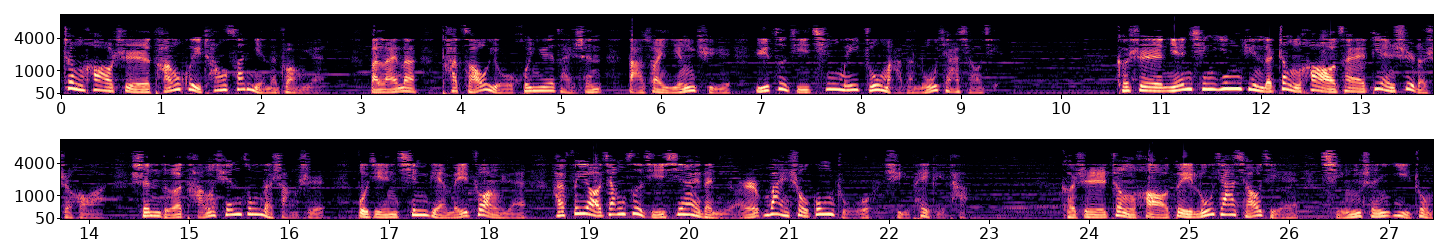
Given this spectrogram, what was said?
郑浩是唐会昌三年的状元，本来呢，他早有婚约在身，打算迎娶与自己青梅竹马的卢家小姐。可是年轻英俊的郑浩在殿试的时候啊，深得唐玄宗的赏识，不仅钦点为状元，还非要将自己心爱的女儿万寿公主许配给他。可是郑浩对卢家小姐情深意重，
